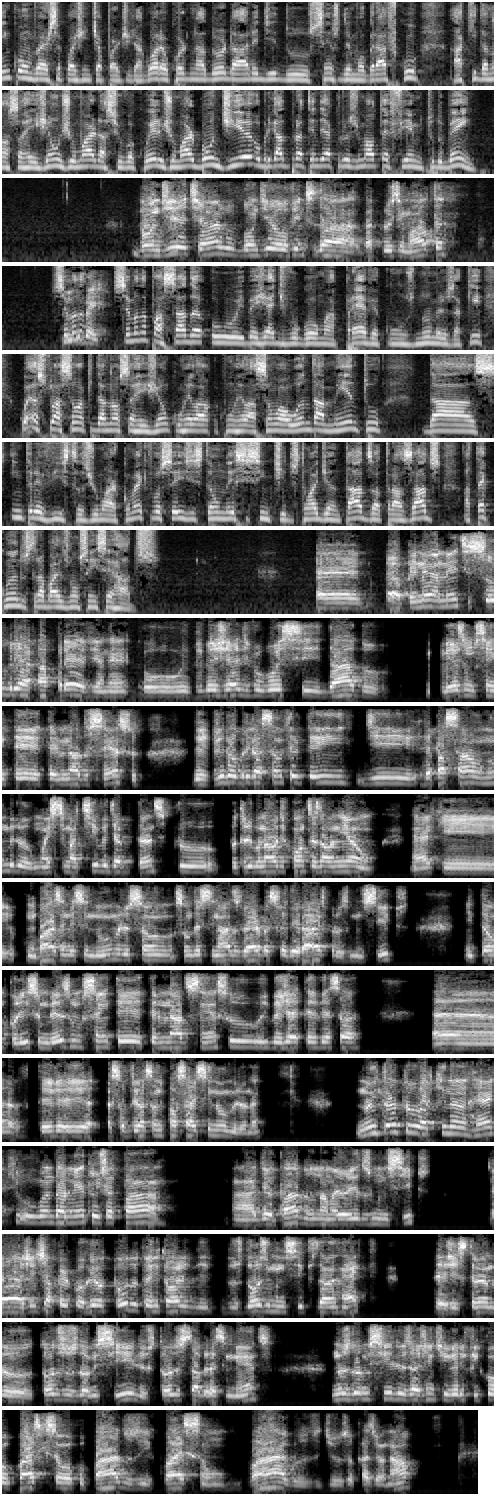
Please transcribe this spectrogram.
Quem conversa com a gente a partir de agora é o coordenador da área de, do censo demográfico aqui da nossa região, Gilmar da Silva Coelho. Gilmar, bom dia, obrigado por atender a Cruz de Malta FM, tudo bem? Bom dia, Tiago, bom dia, ouvintes da, da Cruz de Malta. Semana, semana passada o IBGE divulgou uma prévia com os números aqui. Qual é a situação aqui da nossa região com, rela, com relação ao andamento das entrevistas, Gilmar? Como é que vocês estão nesse sentido? Estão adiantados, atrasados? Até quando os trabalhos vão ser encerrados? É, é primeiramente sobre a, a prévia, né? O IBGE divulgou esse dado mesmo sem ter terminado o censo devido à obrigação que ele tem de repassar um número, uma estimativa de habitantes para o Tribunal de Contas da União, né, que com base nesse número são, são destinadas verbas federais para os municípios. Então, por isso, mesmo sem ter terminado o censo, o IBGE teve essa, é, teve essa obrigação de passar esse número. Né. No entanto, aqui na REC, o andamento já está adiantado na maioria dos municípios. É, a gente já percorreu todo o território de, dos 12 municípios da ANREC, registrando todos os domicílios, todos os estabelecimentos. Nos domicílios a gente verificou quais que são ocupados e quais são vagos, de uso ocasional.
